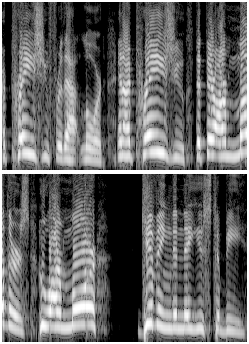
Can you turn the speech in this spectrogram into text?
I praise you for that, Lord. And I praise you that there are mothers who are more giving than they used to be.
